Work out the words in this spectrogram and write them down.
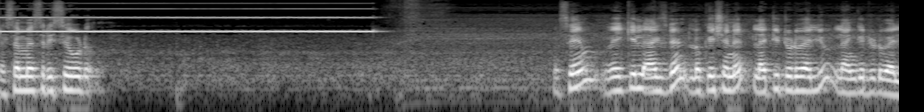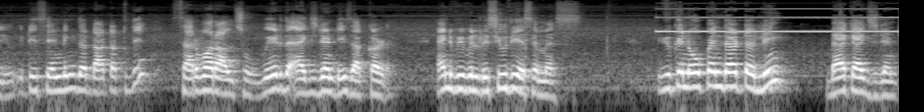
SMS received same vehicle accident location at latitude value longitude value it is sending the data to the server also where the accident is occurred and we will receive the sms you can open that uh, link back accident.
